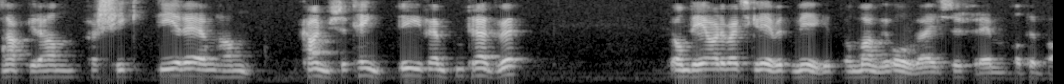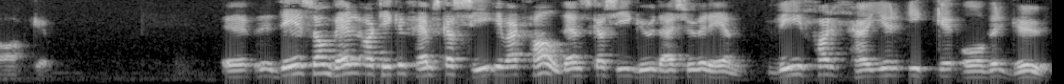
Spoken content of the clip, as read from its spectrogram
snakker han forsiktigere enn han kanskje tenkte i 1530. Om det har det vært skrevet meget og mange overveielser frem og tilbake. Eh, det som vel artikkel 5 skal si, i hvert fall, den skal si Gud er suveren. Vi forføyer ikke over Gud.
